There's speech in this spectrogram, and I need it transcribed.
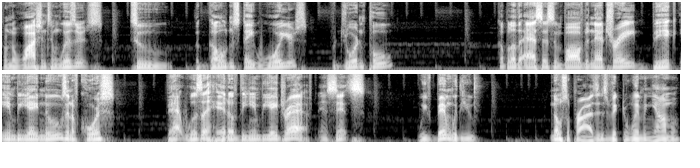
from the Washington Wizards to the Golden State Warriors for Jordan Poole. A couple other assets involved in that trade. Big NBA news. And of course, that was ahead of the NBA draft. And since we've been with you, no surprises. Victor Wembanyama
